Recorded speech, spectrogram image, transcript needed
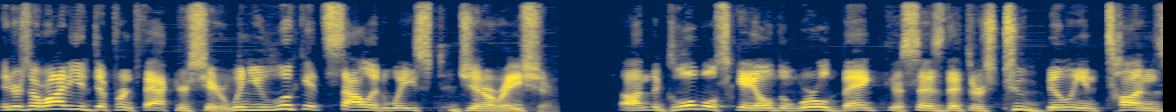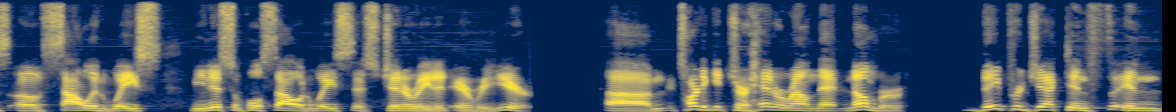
And there's a variety of different factors here. When you look at solid waste generation, on the global scale, the World Bank says that there's 2 billion tons of solid waste, municipal solid waste that's generated every year. Um, it's hard to get your head around that number. They project in, in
